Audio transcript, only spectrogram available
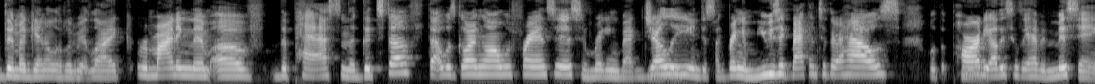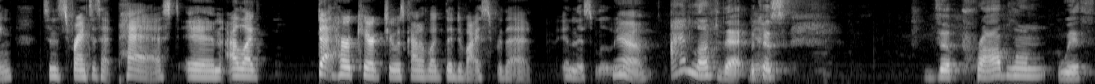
them again a little bit, like reminding them of the past and the good stuff that was going on with Francis and bringing back Jelly Mm-hmm. and just like bringing music back into their house with the party, all these things they have been missing since Francis had passed. And I like that her character was kind of like the device for that in this movie. Yeah, I loved that Yeah. because the problem with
